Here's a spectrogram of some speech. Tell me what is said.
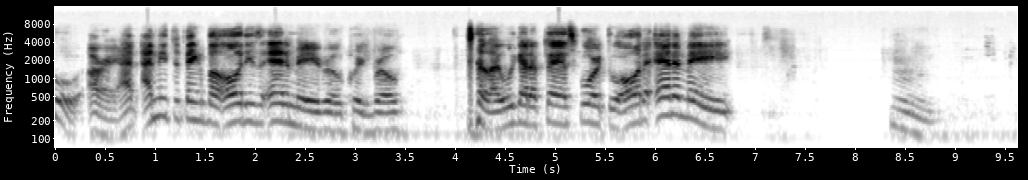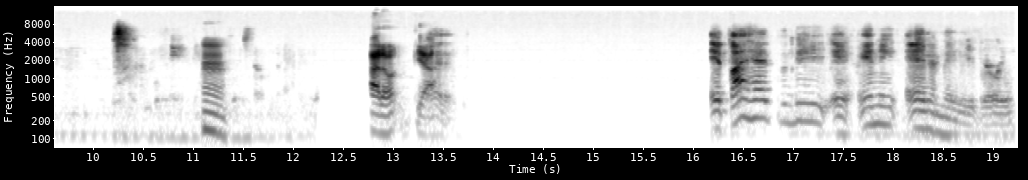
cool. All right, I, I need to think about all these anime real quick, bro. like we gotta fast forward through all the anime. Hmm. Hmm. I don't. Yeah. If I had to be in any anime, bro,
